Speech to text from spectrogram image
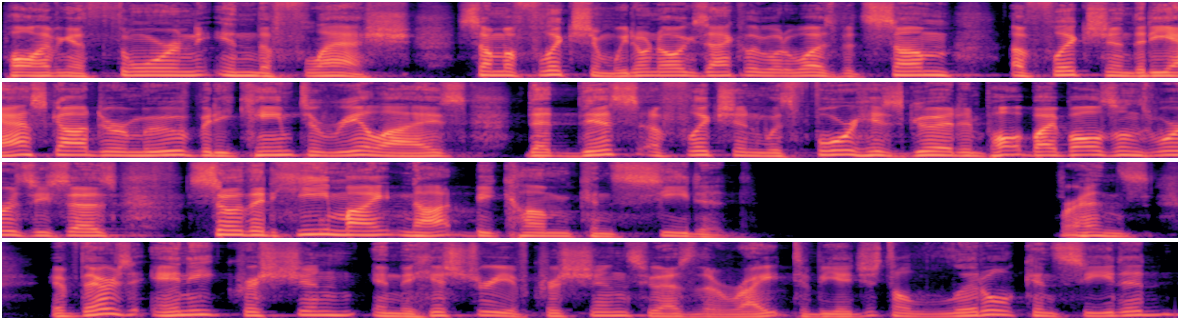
Paul having a thorn in the flesh, some affliction. We don't know exactly what it was, but some affliction that he asked God to remove, but he came to realize that this affliction was for his good. And Paul, by Paul's own words, he says, so that he might not become conceited. Friends, if there's any Christian in the history of Christians who has the right to be just a little conceited,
